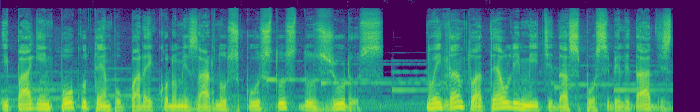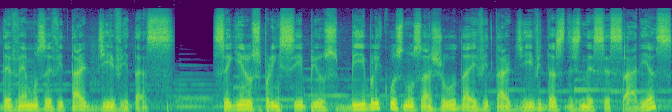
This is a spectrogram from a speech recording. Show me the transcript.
e pague em pouco tempo para economizar nos custos dos juros. No entanto, até o limite das possibilidades, devemos evitar dívidas. Seguir os princípios bíblicos nos ajuda a evitar dívidas desnecessárias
